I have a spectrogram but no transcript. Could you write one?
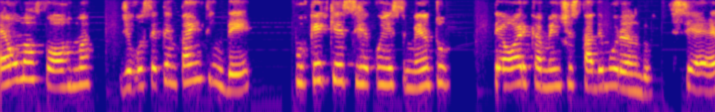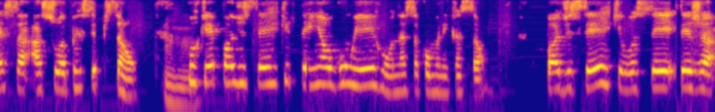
é uma forma de você tentar entender por que, que esse reconhecimento teoricamente está demorando, se é essa a sua percepção. Uhum. Porque pode ser que tenha algum erro nessa comunicação. Pode ser que você esteja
